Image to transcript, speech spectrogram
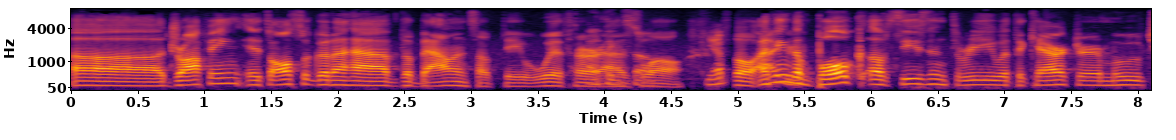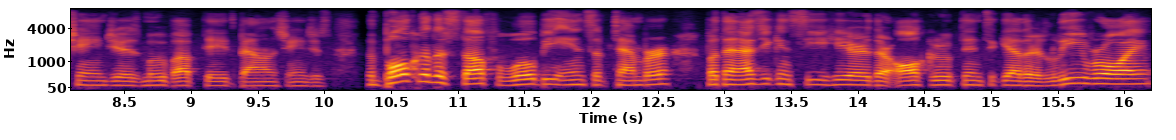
uh, dropping, it's also gonna have the balance update with her as so. well. Yep. So I, I think agree. the bulk of season three with the character move changes, move updates, balance changes, the bulk of the stuff will be in September. But then, as you can see here, they're all grouped in together. Leroy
